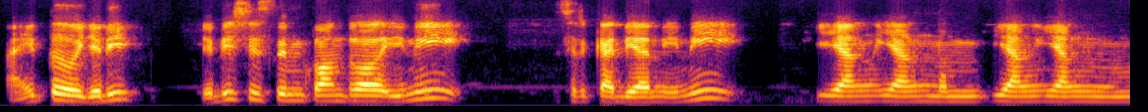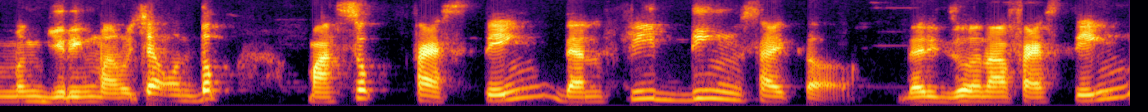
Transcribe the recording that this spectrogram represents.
Nah itu, jadi jadi sistem kontrol ini, sirkadian ini yang yang yang yang menggiring manusia untuk masuk fasting dan feeding cycle. Dari zona fasting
